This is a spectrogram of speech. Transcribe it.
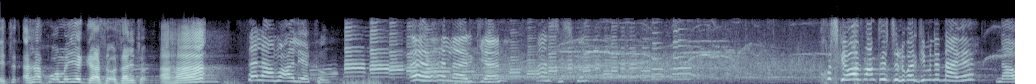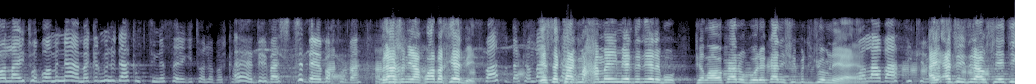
ئیتر ئەها خۆ ئەمە یەک گازە ئەزانی چۆن ئەها سلام عليكم. ئێ هەنارگیان ماشي شكر خوشکێ وازان تۆ جلوبەرگی منت ناوێ؟ ناوەڵی تۆ بۆ من نا مەگەر من و داکەم بچینە سەرێکی تۆ لە بەرکەم ئە دێ باش چ دێ بە قوربان؟ براژن یاخوا بەخێر بیت باست دەکەم ئێستا کاک محەممەی مێردە لێرە بوو پێڵاوەکان و گۆرەکانیشی برد جۆم نایە وەڵا باسی کرد. ئەی ئەجی دراوسێتی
